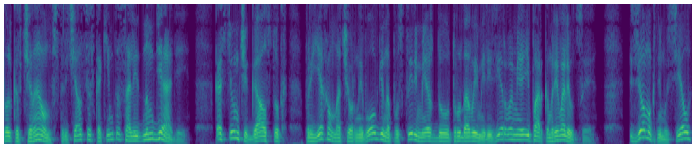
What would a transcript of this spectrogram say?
Только вчера он встречался с каким-то солидным дядей. Костюмчик, галстук, приехал на Черной Волге на пустырь между трудовыми резервами и парком революции. Зема к нему сел,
